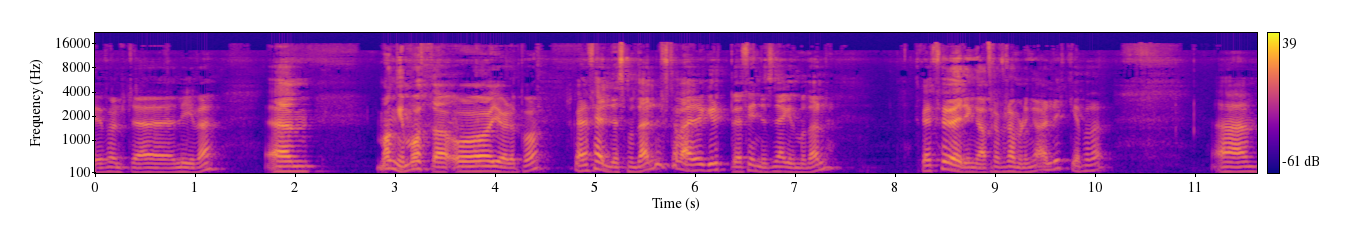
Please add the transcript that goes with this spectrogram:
i forhold til livet. Eh, mange måter å gjøre det på. Skal det være fellesmodell? Skal hver gruppe finne sin egen modell? Skal det være føringer fra forsamlinga eller ikke på det? Uh,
